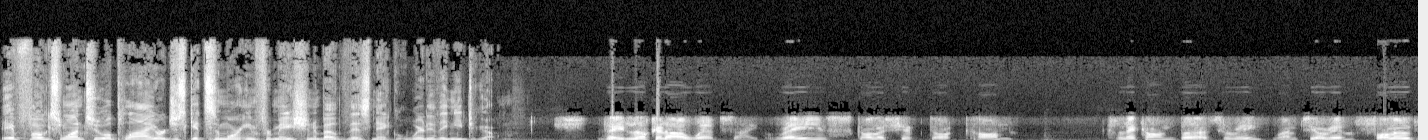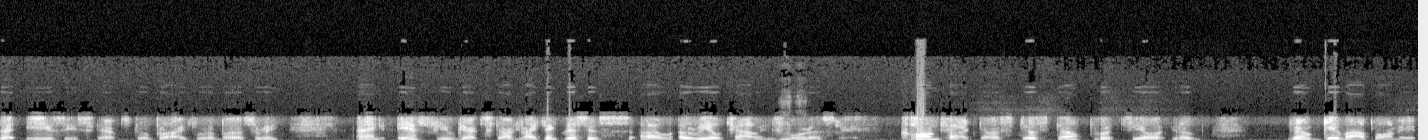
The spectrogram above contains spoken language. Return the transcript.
If folks want to apply or just get some more information about this, Nick, where do they need to go? They look at our website, raisescholarship.com click on bursary. Once you're in, follow the easy steps to apply for a bursary. And if you get stuck, and I think this is uh, a real challenge mm-hmm. for us, contact us. Just don't put your, you know, don't give up on it.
